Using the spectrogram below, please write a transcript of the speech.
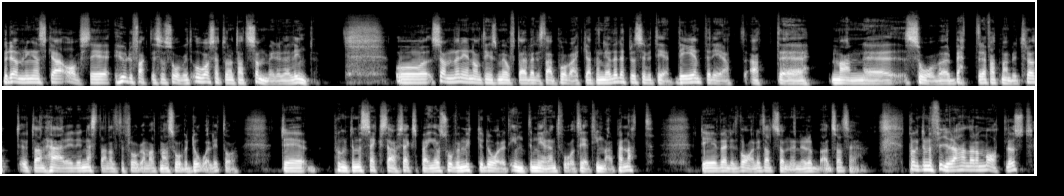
Bedömningen ska avse hur du faktiskt har sovit oavsett om du har tagit sömnmedel eller inte. Och sömnen är någonting som är ofta väldigt starkt påverkat när det gäller depressivitet. Det är inte det att, att man eh, sover bättre för att man blir trött, utan här är det nästan alltid fråga om att man sover dåligt. Då. Det, punkt nummer sex är sex poäng. Jag sover mycket dåligt, inte mer än två, tre timmar per natt. Det är väldigt vanligt att sömnen är rubbad så att säga. Punkt nummer fyra handlar om matlust.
